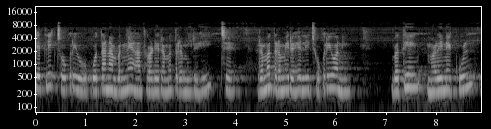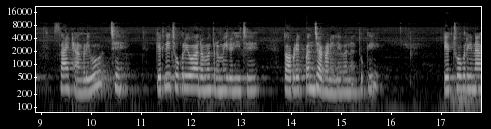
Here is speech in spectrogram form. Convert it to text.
કેટલીક છોકરીઓ પોતાના બંને હાથ વડે રમત રમી રહી છે. રમત રમી રહેલી છોકરીઓની બધી મળીને કુલ સાઠ આંગળીઓ છે. કેટલી છોકરીઓ આ રમત રમી રહી છે? તો આપણે પંજા ગણી લેવાના. તો કે એક છોકરીના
